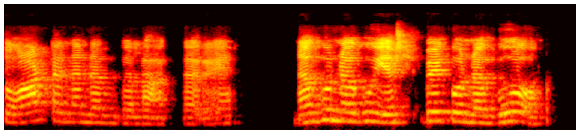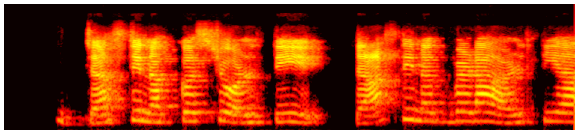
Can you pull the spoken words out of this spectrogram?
ಥಾಟ್ ಅನ್ನ ನಮ್ಗೆಲ್ಲ ಹಾಕ್ತಾರೆ. ನಗು ನಗು, ಎಷ್ಟ್ ಬೇಕೋ ನಗು. ಜಾಸ್ತಿ ನಕ್ಕಷ್ಟು ಅಳ್ತಿ, ಜಾಸ್ತಿ ನಗ್ಬೇಡ, ಅಳ್ತೀಯಾ.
